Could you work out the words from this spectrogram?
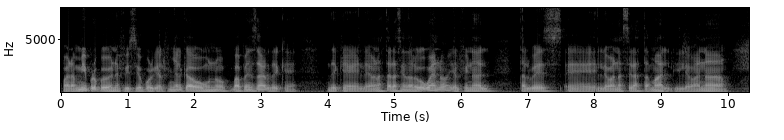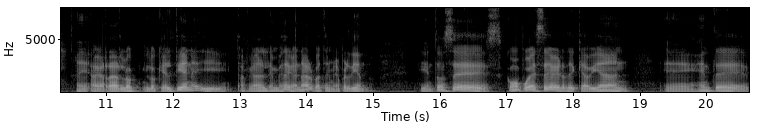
para mi propio beneficio, porque al fin y al cabo uno va a pensar de que, de que le van a estar haciendo algo bueno y al final tal vez eh, le van a hacer hasta mal y le van a eh, agarrar lo, que él tiene y al final en vez de ganar va a terminar perdiendo. Y entonces, ¿cómo puede ser de que habían eh, gente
